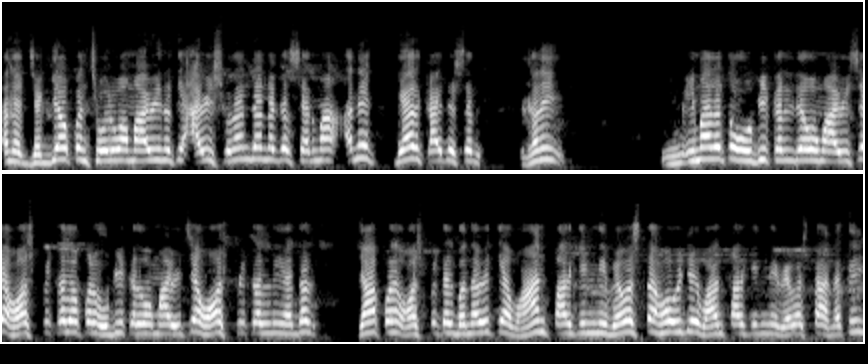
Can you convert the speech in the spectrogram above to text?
અને જગ્યાઓ પણ છોડવામાં આવી નથી, આવી સુરેન્દ્રનગર શહેરમાં અનેક ગેરકાયદેસર ઘણી ઇમારતો ઊભી કરી દેવામાં આવી છે, હોસ્પિટલો પણ ઊભી કરવામાં આવી છે. હોસ્પિટલની અંદર જ્યાં પણ હોસ્પિટલ બનાવી, ત્યાં વાહન પાર્કિંગની વ્યવસ્થા હોવી જોઈએ. વાહન પાર્કિંગની વ્યવસ્થા નથી.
